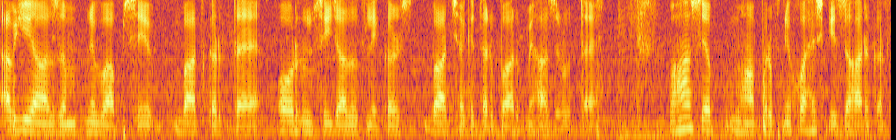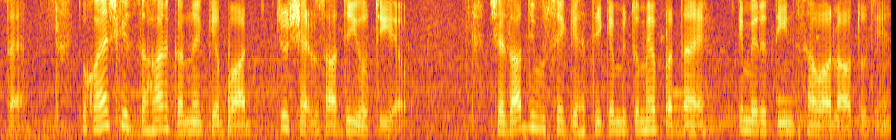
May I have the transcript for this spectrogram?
اب یہ اعظم اپنے باپ سے بات کرتا ہے اور ان سے اجازت لے کر بادشاہ کے دربار میں حاضر ہوتا ہے۔ وہاں سے اب وہاں پر اپنی خواہش کی اظہار کرتا ہے۔ تو خواہش کی اظہار کرنے کے بعد جو شہزادی ہوتی ہے، شہزادی اسے کہتی کہ میں تمہیں پتہ ہے کہ میرے تین سوالات ہوتے ہیں۔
